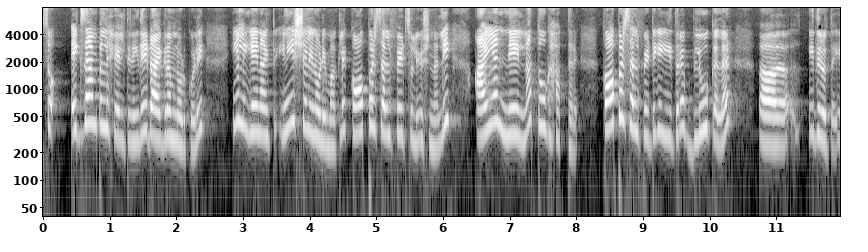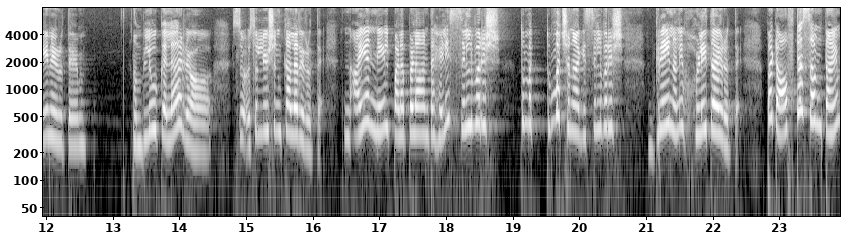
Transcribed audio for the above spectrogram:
ಸೊ ಎಕ್ಸಾಂಪಲ್ ಹೇಳ್ತೀನಿ, ಇದೇ ಡಯಾಗ್ರಾಮ್ ನೋಡ್ಕೊಳ್ಳಿ. ಇಲ್ಲಿ ಏನಾಯಿತು? ಇನಿಷಿಯಲಿ ನೋಡಿ ಮಕ್ಕಳೇ ಕಾಪರ್ ಸಲ್ಫೇಟ್ ಸೊಲ್ಯೂಷನಲ್ಲಿ ಐಯನ್ ನೇಲ್ನ ತೂಗು ಹಾಕ್ತಾರೆ. ಕಾಪರ್ ಸಲ್ಫೇಟಿಗೆ ಈ ಥರ ಬ್ಲೂ ಕಲರ್ ಇದಿರುತ್ತೆ. ಏನಿರುತ್ತೆ? ಬ್ಲೂ ಕಲರ್ ಸೊಲ್ಯೂಷನ್ ಕಲರ್ ಇರುತ್ತೆ. ಅಯನ್ ನೇಲ್ ಪಳಪಳ ಅಂತ ಹೇಳಿ ಸಿಲ್ವರಿಶ್, ತುಂಬ ತುಂಬ ಚೆನ್ನಾಗಿ ಸಿಲ್ವರಿಶ್ ಗ್ರೇನಲ್ಲಿ ಹೊಳಿತಾ ಇರುತ್ತೆ. ಬಟ್ ಆಫ್ಟರ್ ಸಮ್ ಟೈಮ್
